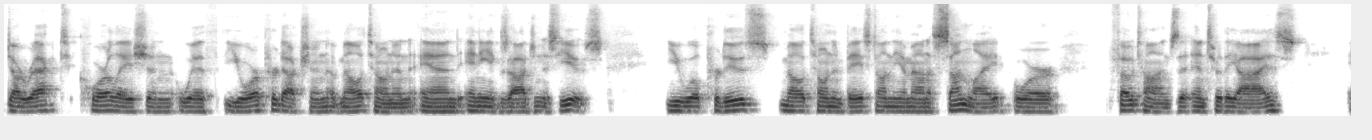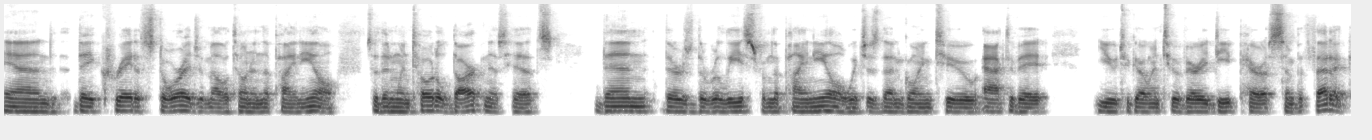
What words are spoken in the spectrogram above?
direct correlation with your production of melatonin and any exogenous use you will produce melatonin based on the amount of sunlight or photons that enter the eyes and they create a storage of melatonin in the pineal. So then when total darkness hits, then there's the release from the pineal, which is then going to activate you to go into a very deep parasympathetic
